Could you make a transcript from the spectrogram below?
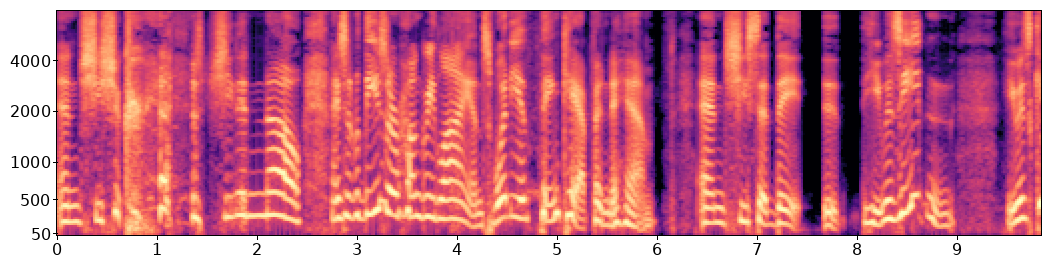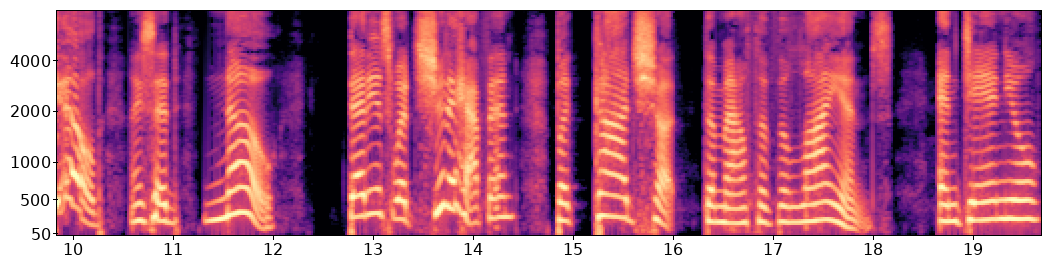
And she shook her head. she didn't know. I said, well, these are hungry lions. What do you think happened to him? And she said, they, he was eaten. He was killed. I said, no, that is what should have happened, but God shut the mouth of the lions. And Daniel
